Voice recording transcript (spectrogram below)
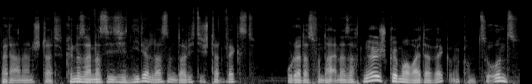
bei der anderen Stadt. Könnte sein, dass sie sich niederlassen und dadurch die Stadt wächst. Oder dass von da einer sagt, nö, ich gehe mal weiter weg und kommt zu uns.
